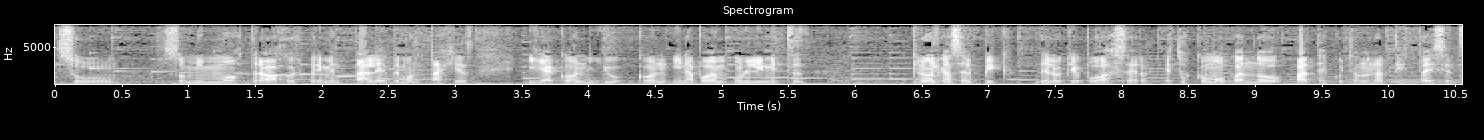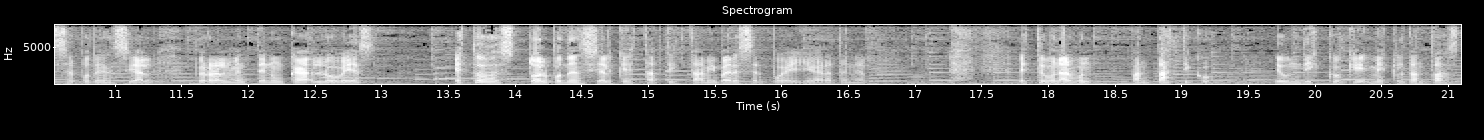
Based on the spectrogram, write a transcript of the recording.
su, sus mismos trabajos experimentales de montajes, y ya con, con In a Poem Unlimited, creo que alcanza el pic de lo que puedo hacer. Esto es como cuando partes escuchando a un artista y sientes el potencial, pero realmente nunca lo ves. Esto es todo el potencial que este artista, a mi parecer, puede llegar a tener. Este es un álbum fantástico. Es un disco que mezcla tantas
